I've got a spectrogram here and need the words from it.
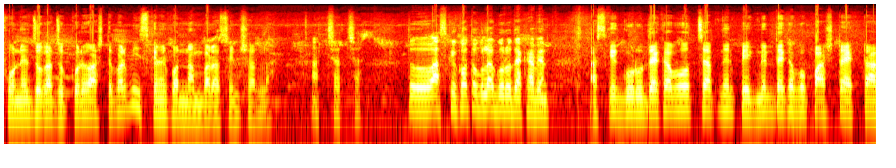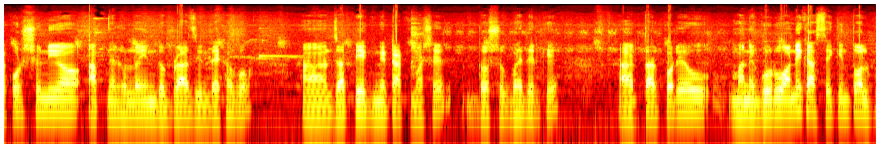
ফোনে যোগাযোগ করেও আসতে পারবে। স্ক্রিনের পর নাম্বার আছে ইনশাল্লাহ আচ্ছা আচ্ছা। তো আজকে কতগুলা গরু দেখাবেন? আজকে গরু দেখাবো হচ্ছে আপনার প্রেগনেন্ট দেখাবো, পাঁচটা, একটা আকর্ষণীয় আপনার হলো ইন্দো ব্রাজিল দেখাবো যা প্রেগনেন্ট আট মাসের দর্শক ভাইদেরকে। আর তারপরেও মানে গরু অনেক আছে, কিন্তু অল্প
